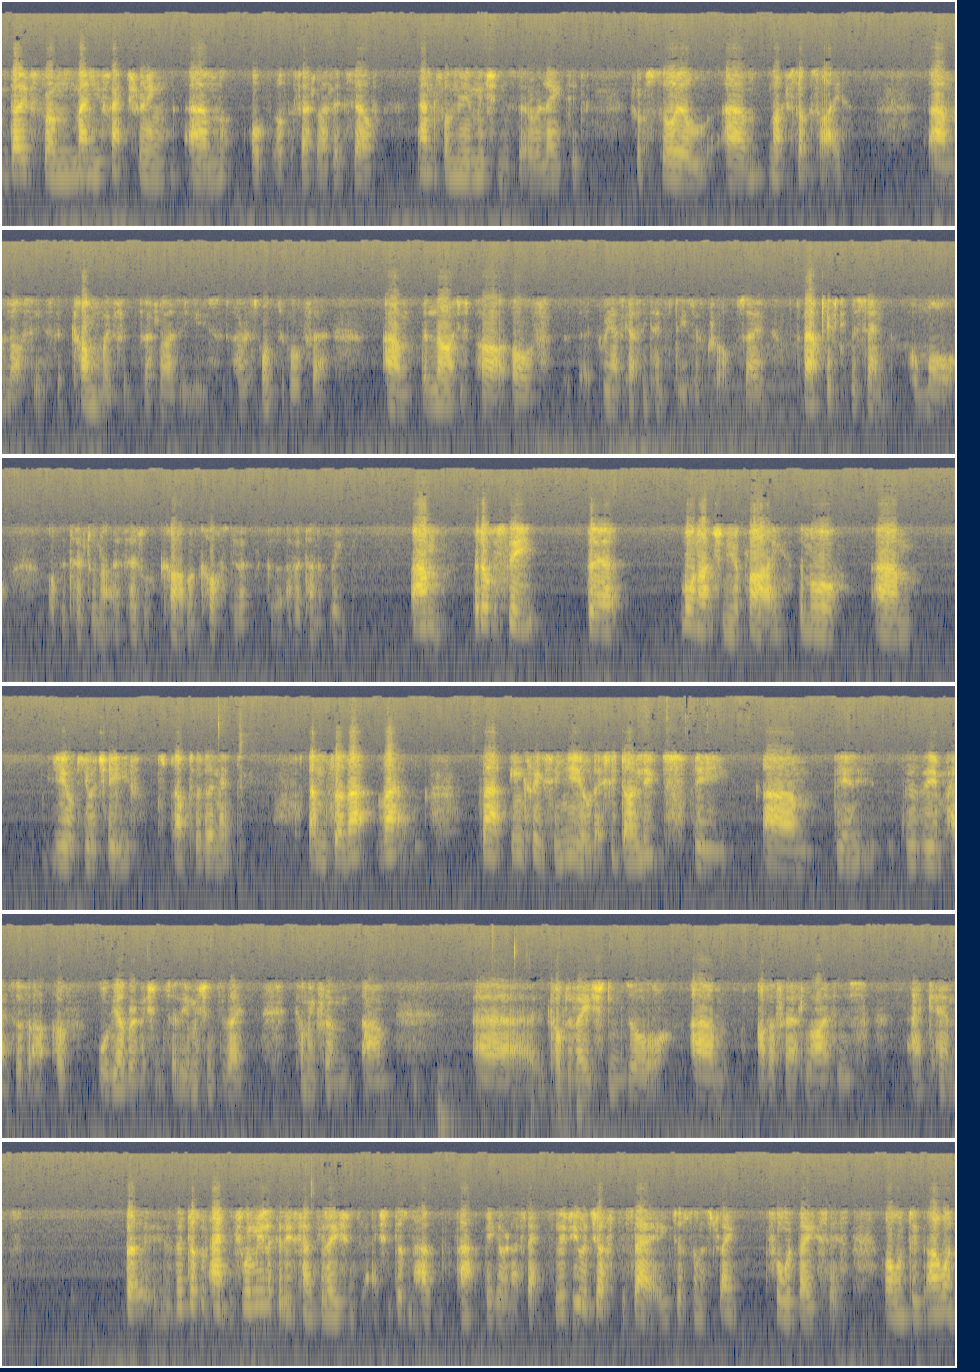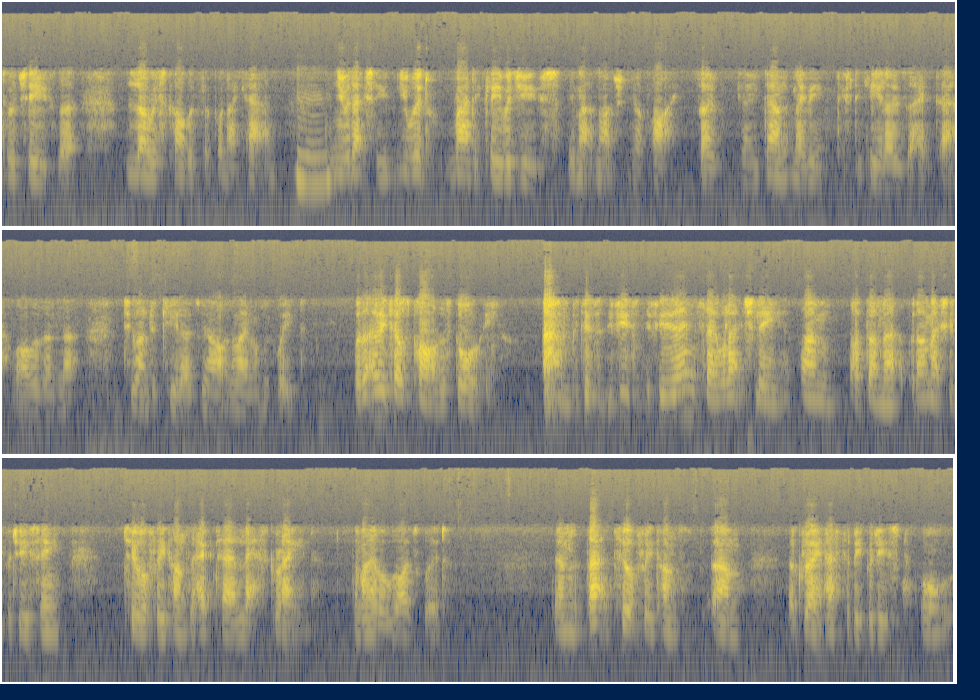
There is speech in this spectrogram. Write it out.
in both from manufacturing um, of, of, the fertilizer itself and from the emissions that are related from soil um, nitrous oxide um, losses that come with fertilizer use are responsible for um, the largest part of greenhouse gas intensities of crops. So about 50% or more of the total total carbon cost of a, of a ton of wheat. Um, but obviously, the more nitrogen you apply, the more um, yield you achieve up to a limit. And so that that that increase in yield actually dilutes the um, the, the, the impacts of, of all the other emissions. So the emissions that are coming from um, uh, cultivations or um, other fertilizers and chems. But it doesn't actually, when we look at these calculations, it actually doesn't have that bigger an effect. So if you were just to say, just on a straightforward basis, I want to, I want to achieve the lowest carbon footprint I can, mm. you would actually, you would radically reduce the amount of nitrogen you apply. So, you know, you're down at maybe 50 kilos a hectare rather than the 200 kilos we are at the moment with wheat. But that only tells part of the story. Because if you if you then say, well, actually, um, I've done that, but I'm actually producing two or three tons a hectare less grain than I otherwise would, then that two or three tons um, of grain has to be produced, or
